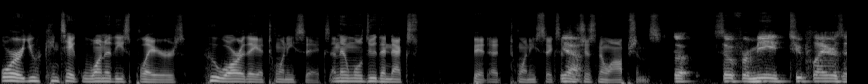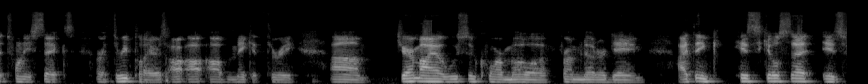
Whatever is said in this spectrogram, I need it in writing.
or you can take one of these players. Who are they at 26? And then we'll do the next bit at 26 if yeah. there's just no options. So, so for me, two players at 26 or three players, I'll, I'll, I'll make it three. Um, Jeremiah Owusu-Koramoah from Notre Dame. I think his skill set is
